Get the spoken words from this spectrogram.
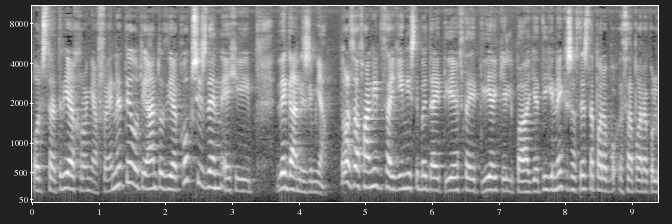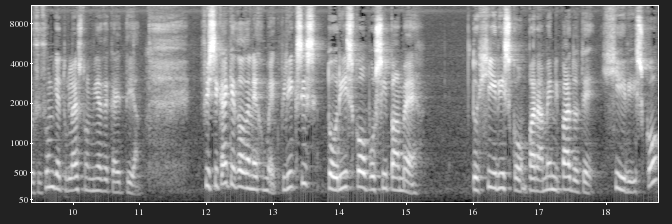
ότι στα τρία χρόνια φαίνεται ότι αν το διακόψεις δεν, έχει, δεν κάνεις ζημιά. Τώρα θα φανεί τι θα γίνει στην πενταετία, εφταετία κλπ. Γιατί οι γυναίκες αυτές θα, παρα, θα παρακολουθηθούν για τουλάχιστον μία δεκαετία. Φυσικά και εδώ δεν έχουμε εκπλήξεις. Το ρίσκο, όπως είπαμε, το χ ρίσκο παραμένει πάντοτε χ ρίσκο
